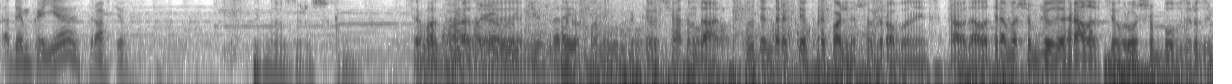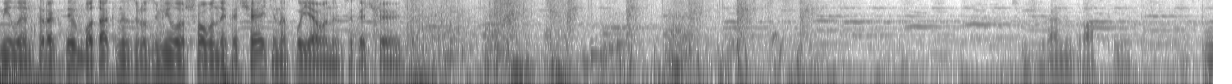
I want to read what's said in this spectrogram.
А демка є з драфтів? Ну, зараз секунду. Це власне Власне, великий за рейд рахунок турбо. з чатом. Да, тут інтерактив прикольно, що зроблений, це правда. Але треба, щоб люди грали в цю гру, щоб був зрозумілий інтерактив, бо так не зрозуміло, що вони качають і нахуя вони це качають. Що ж реально драфти є?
